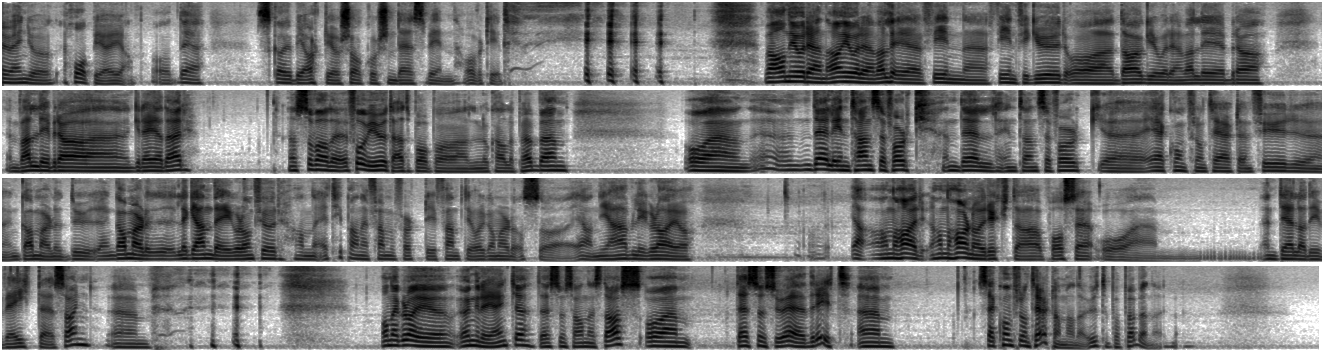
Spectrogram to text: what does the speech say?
jo enda håp i øynene. Og det skal jo bli artig å se hvordan det svinner over tid. Men han gjorde, en, han gjorde en veldig fin, fin figur, og Dag gjorde en veldig bra, en veldig bra eh, greie der. Og så det, får vi ut etterpå på den lokale puben. Og eh, en del intense folk. En del intense folk. Eh, Jeg konfronterte en fyr, en gammel, en gammel legende i Glomfjord. Han, jeg tipper han er 45-50 år gammel, og så er han jævlig glad i å ja, han har, han har noen rykter på seg, og um, en del av de vet det er sann. Um, han er glad i yngre jenter, det syns han er stas, og um, det syns jo jeg er drit. Um, så jeg konfronterte han med det ute på puben. der.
